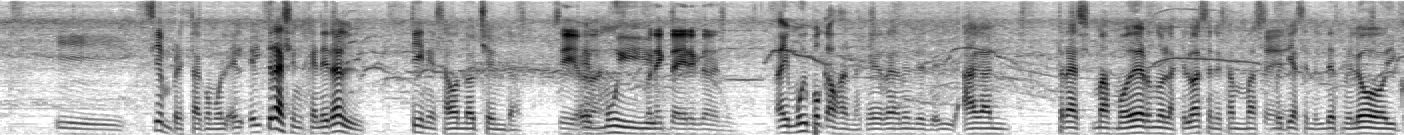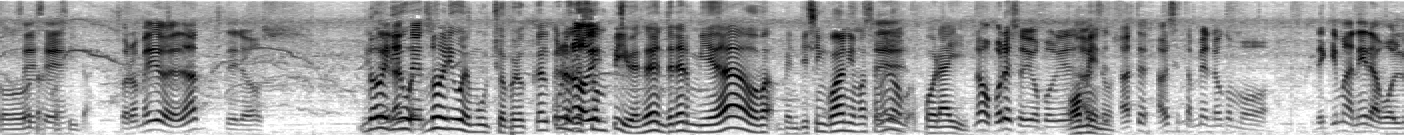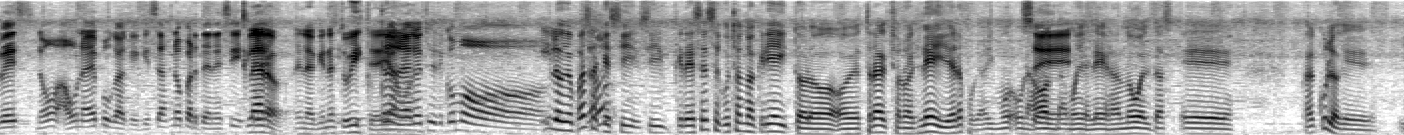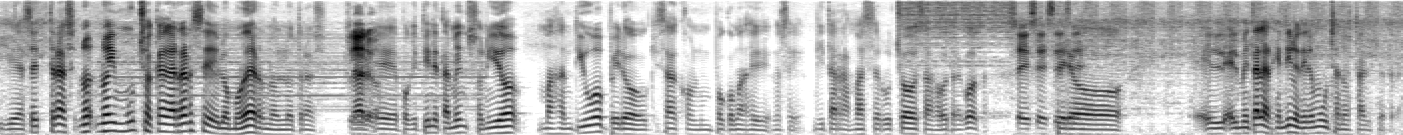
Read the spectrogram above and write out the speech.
Y siempre está como... El, el trash en general tiene esa onda 80. Sí, es, verdad. muy- Conecta directamente. Hay muy pocas bandas que realmente hagan trash más moderno. Las que lo hacen están más Sí. metidas en el death melódico, Sí, otras sí. cositas. Promedio de edad de los. No integrantes. no mucho, pero calculo Pero no, que son pibes, deben tener mi edad o más, 25 años más Sí. o menos, por ahí. No, por eso digo, porque. O a veces- menos. a veces, a veces también, ¿no? Como. ¿De qué manera volvés, ¿no? A una época que quizás no perteneciste. Claro, en la que no estuviste, Claro, en la que estuviste, ¿cómo.? Y lo que pasa ¿no? es que si, si creces escuchando a Creator o, o Destruction o Slayer, porque hay mu- una Sí. onda muy Slayer dando vueltas, eh, calculo que, y haces trash, no, no hay mucho acá agarrarse de lo moderno en lo trash. Claro. Eh, porque tiene también sonido más antiguo, pero quizás con un poco más de, no sé, guitarras más serruchosas o otra cosa. Sí, sí, sí. sí. pero el, el metal argentino tiene mucha nostalgia atrás.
